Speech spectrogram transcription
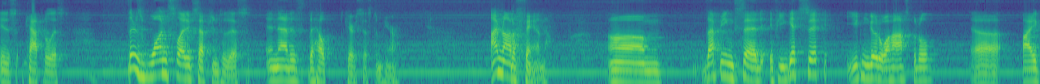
is capitalist. There's one slight exception to this, and that is the healthcare system here. I'm not a fan. Um, that being said, if you get sick, you can go to a hospital. Uh, I,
